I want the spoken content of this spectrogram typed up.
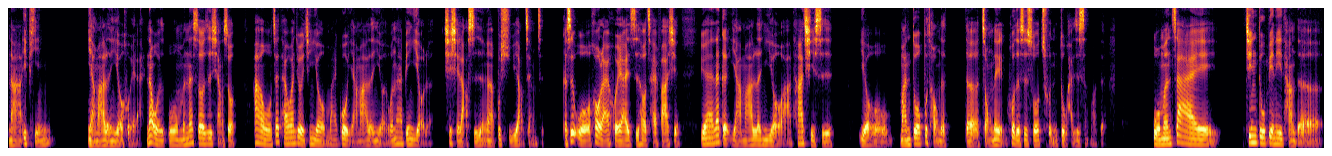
拿一瓶亚麻仁油回来？那我我们那时候是想说，啊，我在台湾就已经有买过亚麻仁油，我那边有了，谢谢老师啊，不需要这样子。可是我后来回来之后才发现，原来那个亚麻仁油啊，它其实有蛮多不同的的种类，或者是说纯度还是什么的。我们在京都便利堂的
